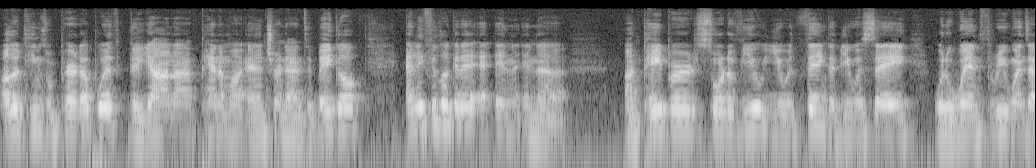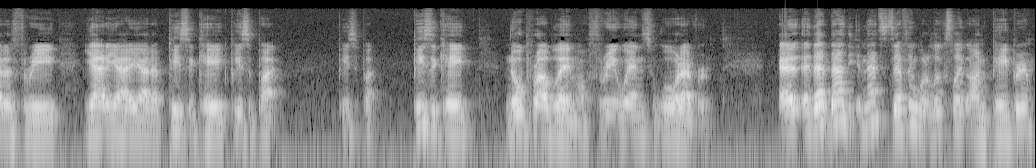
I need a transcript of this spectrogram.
other teams were paired up with Guyana, Panama, and Trinidad and Tobago. And if you look at it in in a on paper sort of view, you would think that USA would win three wins out of three, yada yada yada, piece of cake, piece of pie, piece of pie, piece of cake, no problemo, three wins, whatever. And, and that, that and that's definitely what it looks like on paper.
